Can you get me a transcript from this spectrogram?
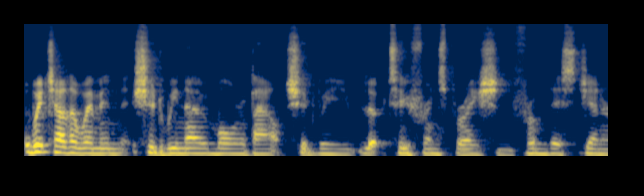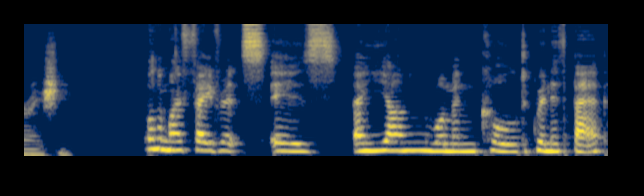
Which other women should we know more about? Should we look to for inspiration from this generation? One of my favourites is a young woman called Gwyneth Bebb.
